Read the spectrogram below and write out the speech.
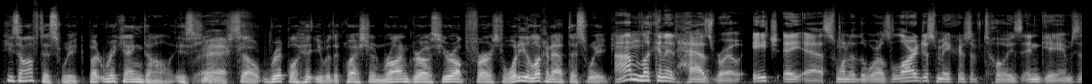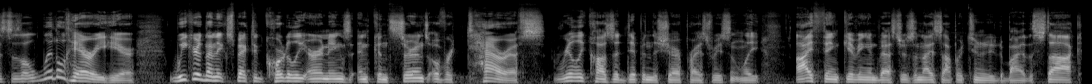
He's off this week, but Rick Engdahl is here. Rick. So Rick will hit you with a question. Ron Gross, you're up first. What are you looking at this week? I'm looking at Hasbro, HAS, one of the world's largest makers of toys and games. This is a little hairy here. Weaker than expected quarterly earnings and concerns over tariffs really caused a dip in the share price recently. I think giving investors a nice opportunity to buy the stock.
